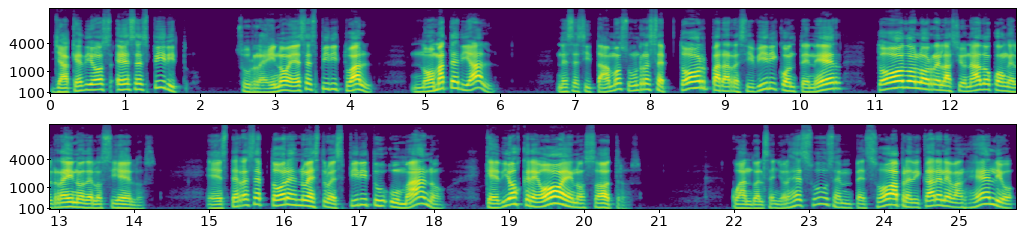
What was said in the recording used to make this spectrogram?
Ya que Dios es espíritu, su reino es espiritual, no material. Necesitamos un receptor para recibir y contener todo lo relacionado con el reino de los cielos. Este receptor es nuestro espíritu humano que Dios creó en nosotros. Cuando el Señor Jesús empezó a predicar el Evangelio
